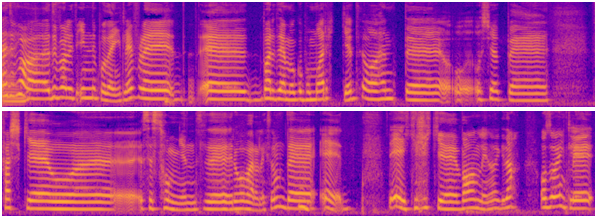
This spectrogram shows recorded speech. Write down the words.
Nei, du var, du var litt inne på det, egentlig. For det, eh, bare det med å gå på marked og hente og, og kjøpe ferske og eh, sesongens råvarer, liksom, det er, det er ikke like vanlig i Norge, da. Og så egentlig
